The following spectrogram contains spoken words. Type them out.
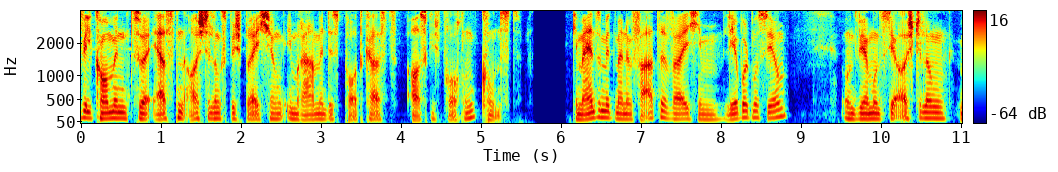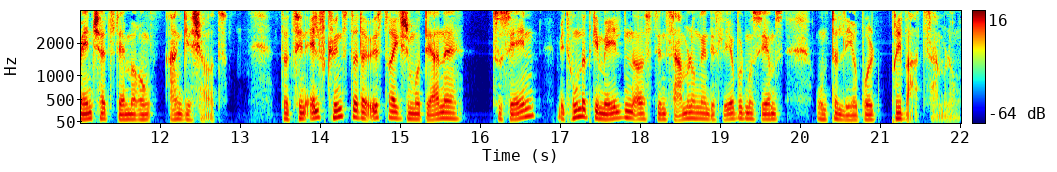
willkommen zur ersten Ausstellungsbesprechung im Rahmen des Podcasts Ausgesprochen Kunst. Gemeinsam mit meinem Vater war ich im Leopold Museum und wir haben uns die Ausstellung Menschheitsdämmerung angeschaut. Dort sind elf Künstler der österreichischen Moderne zu sehen, mit 100 Gemälden aus den Sammlungen des Leopold Museums und der Leopold Privatsammlung.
